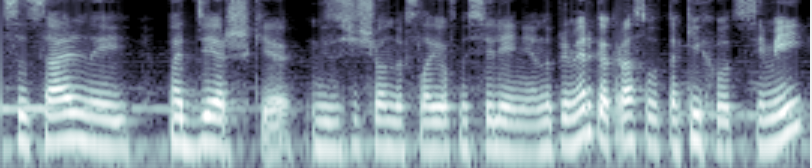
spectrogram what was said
социальной поддержки незащищенных слоев населения. Например, как раз вот таких вот семей,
